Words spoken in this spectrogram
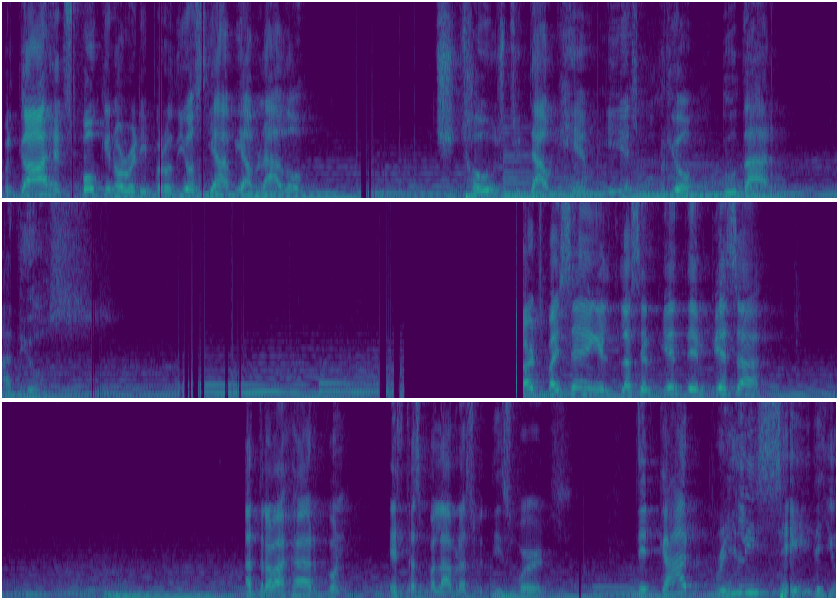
But God had spoken already, pero Dios ya había hablado. She chose to doubt him y escogió dudar a Dios. starts by saying, la serpiente empieza a trabajar con estas palabras with these words. Did God really say that you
